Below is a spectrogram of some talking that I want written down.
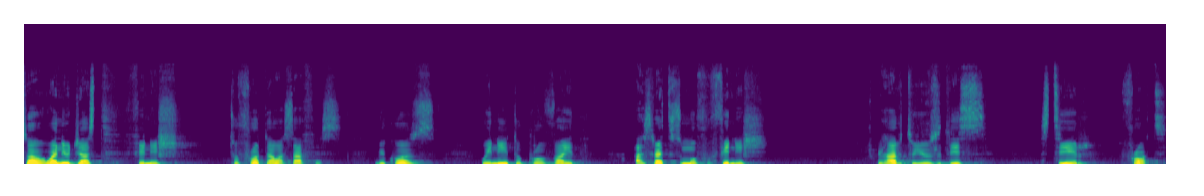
So when you just finish to froth our surface, because we need to provide a slight smooth finish, we have to use this steel froth.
